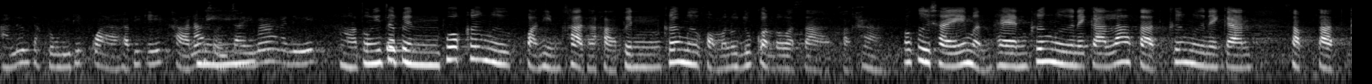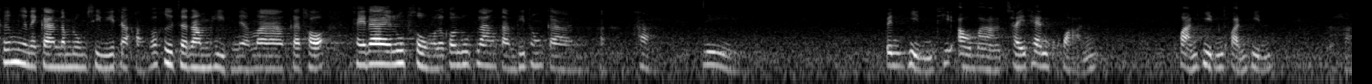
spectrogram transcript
อะเริ่มจากตรงนี้ดีกว่าค่ะพี่กิ๊กค่ะน่าสนใจมากอันนี้อ่าตรงนี้จะเป็นพวกเครื่องมือขวานหินขัดอะค่ะ เป็นเครื่องมือของมนุษย์ยุคก่อนประวัติศาสตร์ค่ะ ค่ะ ก็คือใช้เหมือนแทนเครื่องมือในการล่าสัตว์ เครื่องมือในการ สับตัดเครื่องมือในการดำรงชีวิตอะค่ะก็คือจะนำหินเนี่ยมากระเทาะให้ได้รูปทรงแล้วก็รูปร่างตามที่ต้องการค่ะค่ะ นี่ เป็นหินที่เอามาใช้แทนขวาน ขวานหินขวานหินนะคะ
